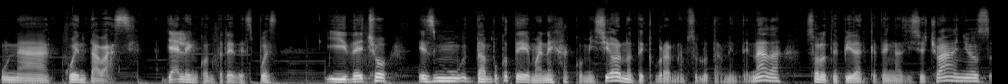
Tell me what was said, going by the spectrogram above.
una cuenta base, ya la encontré después. Y de hecho, es tampoco te maneja comisión, no te cobran absolutamente nada. Solo te pidan que tengas 18 años,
